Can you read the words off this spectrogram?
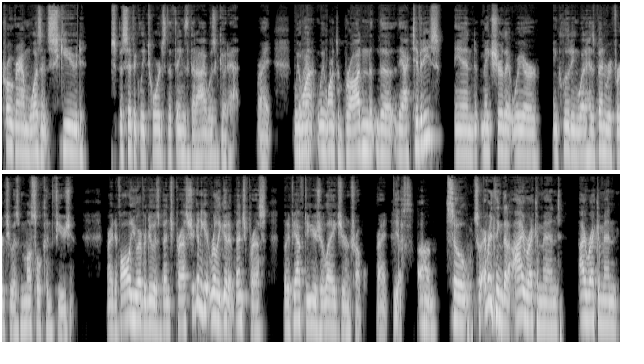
program wasn't skewed specifically towards the things that I was good at. Right. We Okay. want we want to broaden the, the the activities and make sure that we are including what has been referred to as muscle confusion right? If all you ever do is bench press, you're going to get really good at bench press. But if you have to use your legs, you're in trouble, right? yes Um, so, so everything that I recommend, I recommend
